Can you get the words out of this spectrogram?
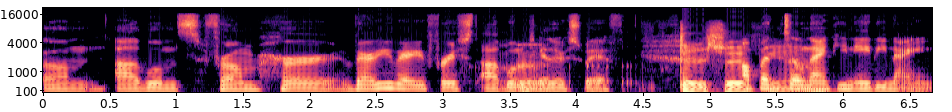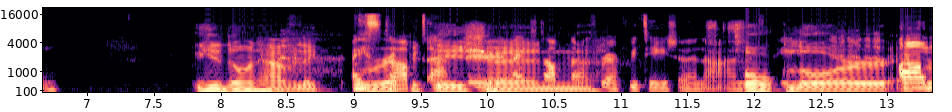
um albums from her very very first album Uh, taylor swift Taylor Swift, up until yeah. 1989 You don't have like i stopped after i stopped reputation, after reputation honestly. folklore, um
